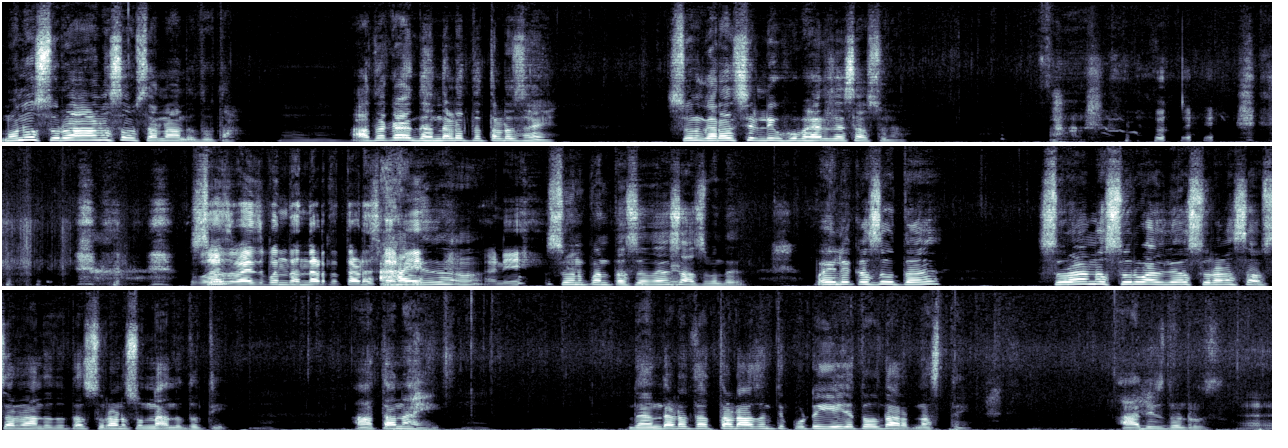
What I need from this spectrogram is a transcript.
म्हणून सुराण संसार नांदत होता. आता काय धंदाडा तडच आहे. सून घरात शिरली खूप बाहेर जाय सासूला वाजवायचं पण तडस हाय आणि? सून पण तसंच आहे सासू पण. पहिले कसं होतं सुरानं सूर वाजल्यावर सुरानं संसार नांदत होता सुरानं सून नांदत होती. आता नाही. धंदाडा तत्ताडा अजून ती कुठे ये तो दारात नसते. आधीच दोन रोज. हां.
